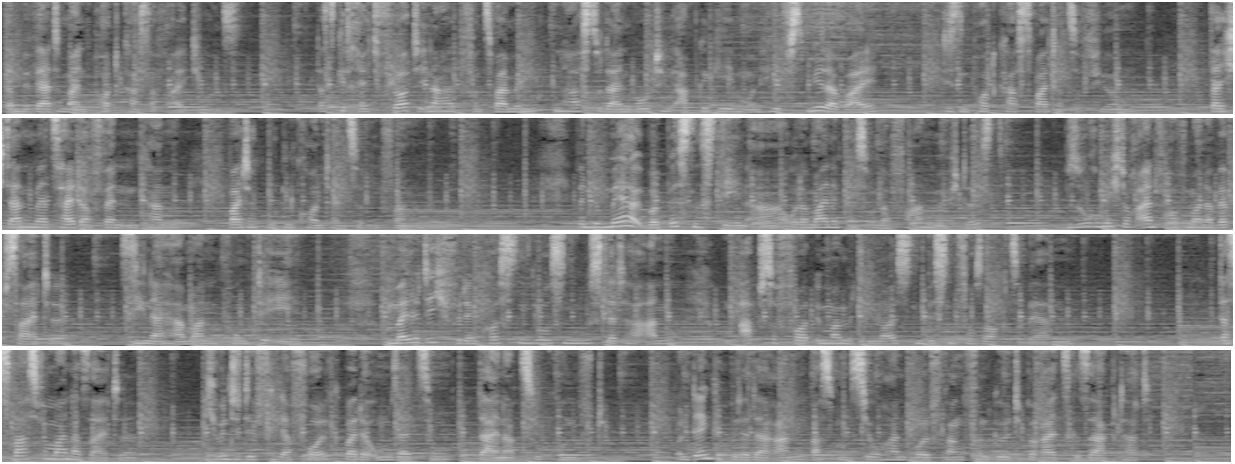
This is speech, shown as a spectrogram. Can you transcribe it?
dann bewerte meinen Podcast auf iTunes. Das geht recht flott. Innerhalb von zwei Minuten hast du dein Voting abgegeben und hilfst mir dabei, diesen Podcast weiterzuführen, da ich dann mehr Zeit aufwenden kann, weiter guten Content zu liefern. Wenn du mehr über Business DNA oder meine Person erfahren möchtest, besuche mich doch einfach auf meiner Webseite sinahermann.de und melde dich für den kostenlosen Newsletter an, um ab sofort immer mit dem neuesten Wissen versorgt zu werden. Das war's von meiner Seite. Ich wünsche dir viel Erfolg bei der Umsetzung deiner Zukunft. Und denke bitte daran, was uns Johann Wolfgang von Goethe bereits gesagt hat.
